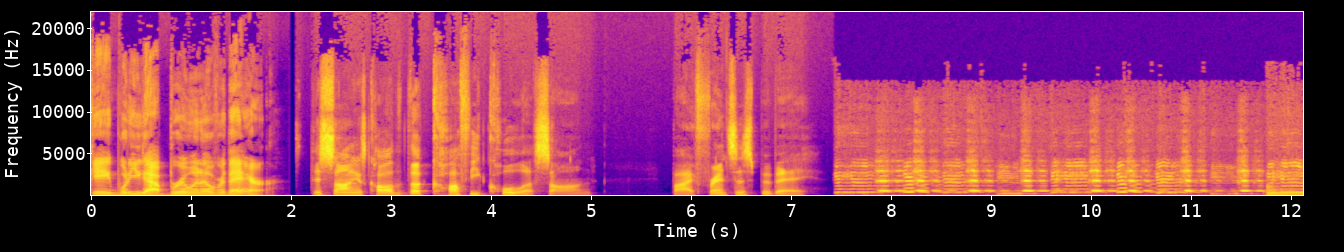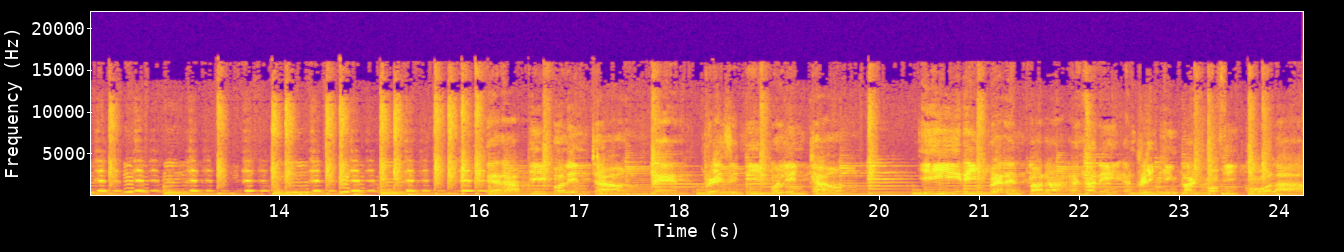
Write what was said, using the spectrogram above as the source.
Gabe, what do you got brewing over there? This song is called the Coffee Cola Song by Francis Bebey. There are people in town, and crazy people in town, eating bread and butter and honey and drinking black coffee cola.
